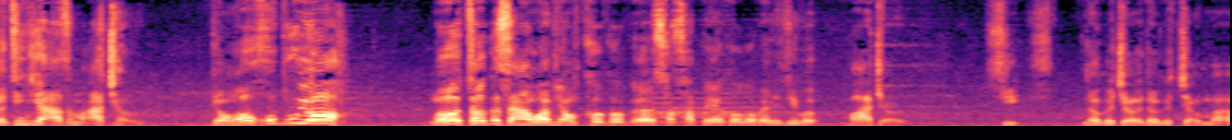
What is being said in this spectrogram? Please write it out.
倒进去还是马球，叫我喝补药，我找个生活，比方考考个擦擦板，考考板的结果马球，是那个酒那个酒嘛，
